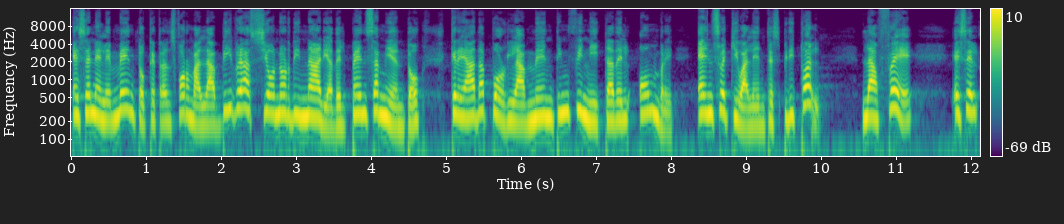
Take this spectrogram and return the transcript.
es el elemento que transforma la vibración ordinaria del pensamiento creada por la mente infinita del hombre en su equivalente espiritual. La fe es el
